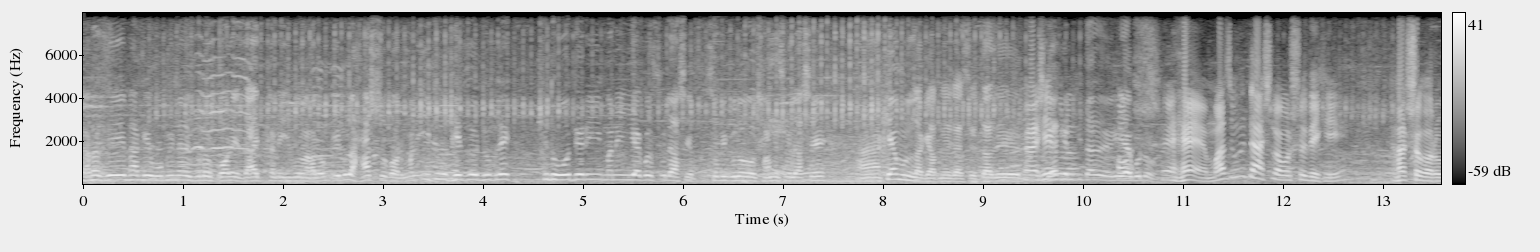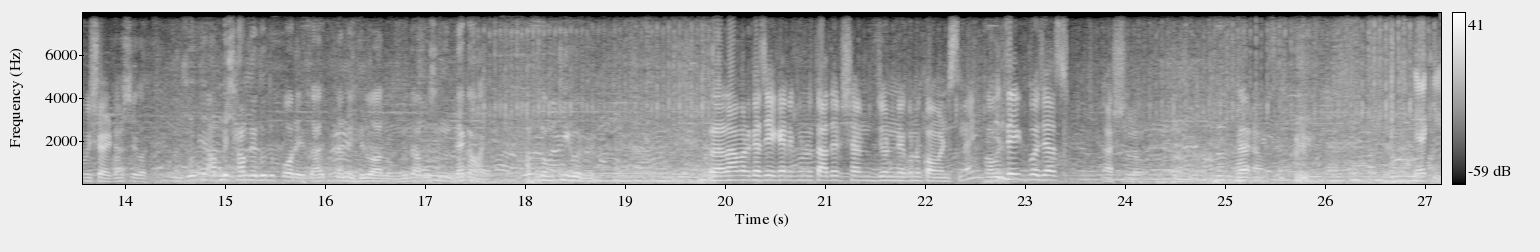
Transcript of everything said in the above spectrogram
তারা যেভাবে অভিনয়গুলো করে জাহিদ খান হিরো আলম এগুলো হাস্যকর। মানে ইউটিউবে ফেসবুকে ঢুকলে শুধু ওদেরই মানে ইয়া করে চলে আসে ছবিগুলো সামনে চলে আসে। কেমন লাগে আপনার কাছে? তাদের হ্যাঁ, ইয়াগুলো? হ্যাঁ মাঝে মধ্যে আসলে অবশ্যই দেখি। হাস্যকর বিষয়টা। হাস্যকর। যদি আপনি সামনে যদি পরে জাহিদ খানের হিরো আলম যদি আপনার সঙ্গে দেখা হয় আপনি তখন কী করবেন? আমার কাছে এখানে কোনো তাদের জন্য কোনো কমেন্টস নাই। দেখব জাস্ট আসলো। হ্যাঁ। একই।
